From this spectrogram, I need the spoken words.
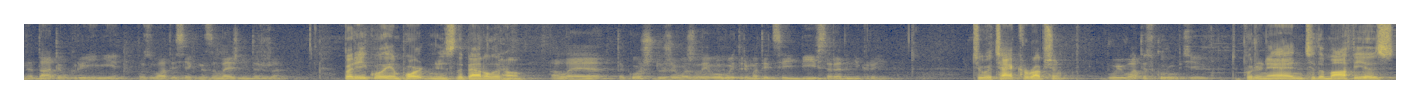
не дати Україні розвиватися як незалежній державі. But equally important is the battle at home Але також дуже важливо витримати цей бій всередині країни, to attack corruption, воювати з корупцією, to put an end to the mafias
